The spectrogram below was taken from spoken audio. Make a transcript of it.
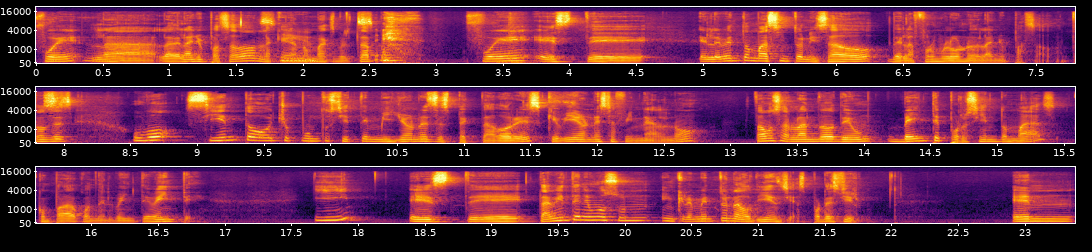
fue la, la del año pasado, en la que ganó Max Verstappen. Fue este el evento más sintonizado de la Fórmula 1 del año pasado. Entonces, hubo 108.7 millones de espectadores que vieron esa final, ¿no? Estamos hablando de un 20% más comparado con el 2020. Y este, también tenemos un incremento en audiencias, por decir, en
